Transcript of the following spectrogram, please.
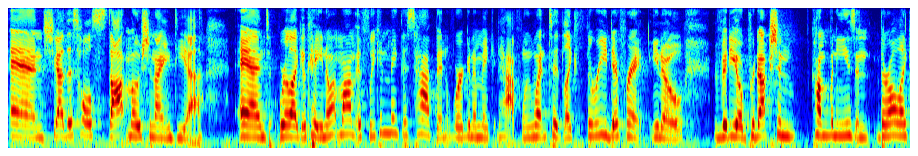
And she had this whole stop motion idea. And we're like, okay, you know what, mom? If we can make this happen, we're gonna make it happen. We went to like three different, you know, video production companies, and they're all like,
